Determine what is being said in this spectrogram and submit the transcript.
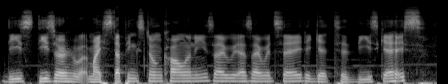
These, these are my stepping stone colonies, I, as I would say, to get to these guys.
